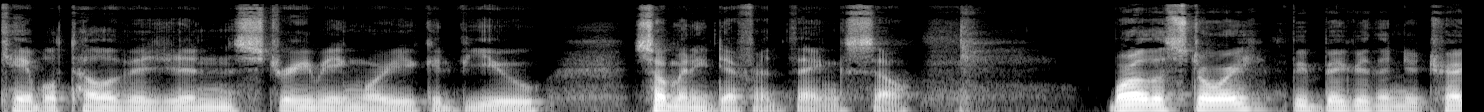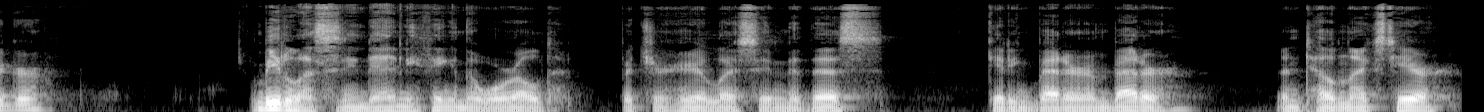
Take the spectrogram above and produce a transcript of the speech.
cable television, streaming, where you could view so many different things. So, moral of the story be bigger than your trigger. Be listening to anything in the world but you're here listening to this, getting better and better. Until next year.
